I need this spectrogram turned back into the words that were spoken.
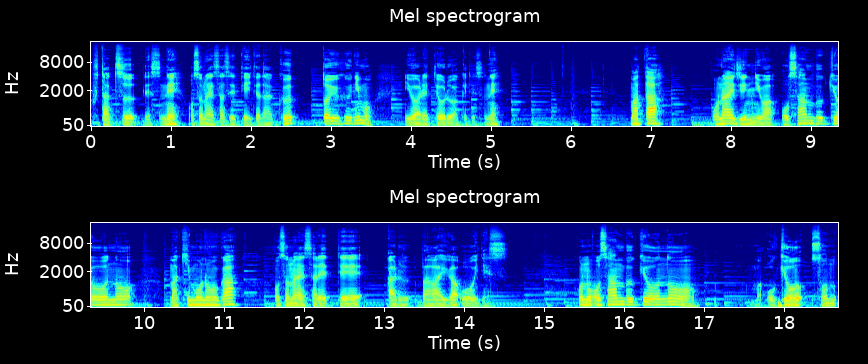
二つですね、お供えさせていただくというふうにも言われておるわけですね。また、お内陣にはお三部教の巻物がお供えされてある場合が多いです。このお三部経の、まあ、お経その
